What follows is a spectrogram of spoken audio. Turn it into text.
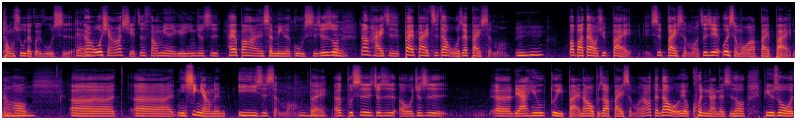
童书的鬼故事。对。那我想要写这方面的原因，就是还有包含神明的故事，就是说让孩子拜拜，知道我在拜什么。嗯哼。爸爸带我去拜是拜什么？这些为什么我要拜拜？然后，呃呃，你信仰的意义是什么？对，而不是就是呃，我就是。呃，俩兄对拜，然后我不知道拜什么，然后等到我有困难的时候，譬如说我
